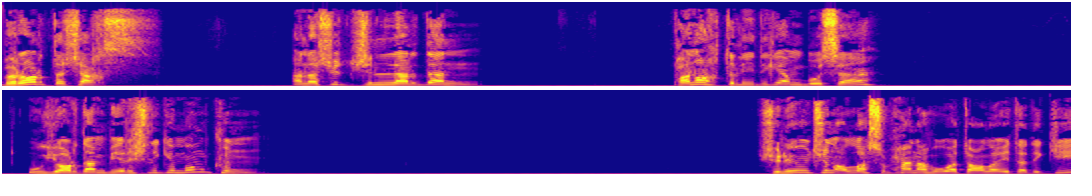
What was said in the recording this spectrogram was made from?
birorta shaxs ana shu jinlardan panoh tilaydigan bo'lsa u yordam berishligi mumkin shuning uchun Alloh subhanahu va taolo aytadiki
